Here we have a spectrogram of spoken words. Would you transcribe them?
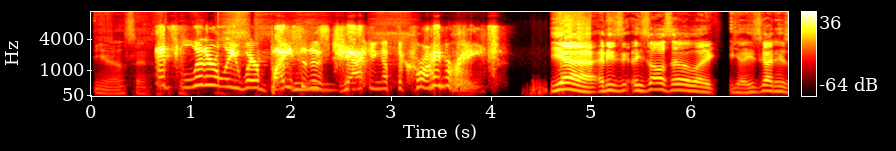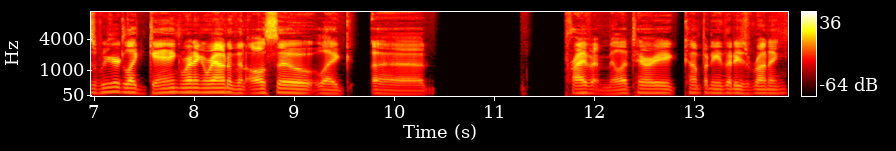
You know, so It's literally where Bison is jacking up the crime rate. yeah, and he's he's also like yeah, he's got his weird like gang running around, and then also like uh private military company that he's running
